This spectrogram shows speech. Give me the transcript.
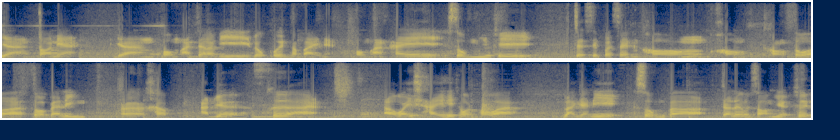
อย่างตอนเนี้ยอย่างผมอัดจารบีลูกปืนเข้าไปเนี่ย ผมอัดให้สุ่มอยู่ที่ 70%ของของของตัวตัวแบริ่งอ่าครับอัดเยอะเพื่อเอาไว้ใช้ให้ทนเพราะว่าหลังจากนี้สุ่มก็จะเริ่มซ้อมเยอะขึ้น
